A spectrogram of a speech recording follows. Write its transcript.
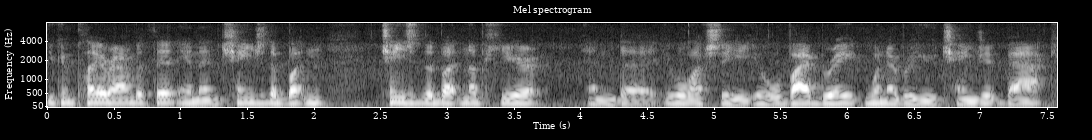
you can play around with it and then change the button, change the button up here, and uh, it will actually it will vibrate whenever you change it back,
